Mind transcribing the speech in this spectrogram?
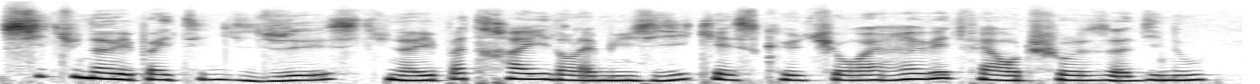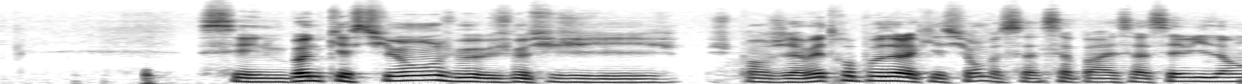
Si tu n'avais pas été DJ, si tu n'avais pas travaillé dans la musique, est-ce que tu aurais rêvé de faire autre chose? Dis-nous. C'est une bonne question. Je me, je me suis, je pense jamais trop posé la question parce que ça, ça paraissait assez évident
